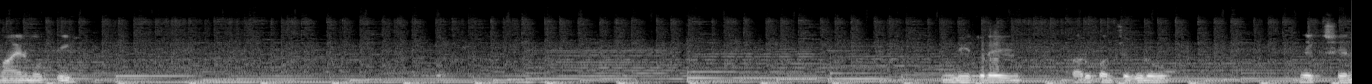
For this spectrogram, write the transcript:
মায়ের মূর্তি। ভেতরে কারুকার্যগুলো দেখছেন।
